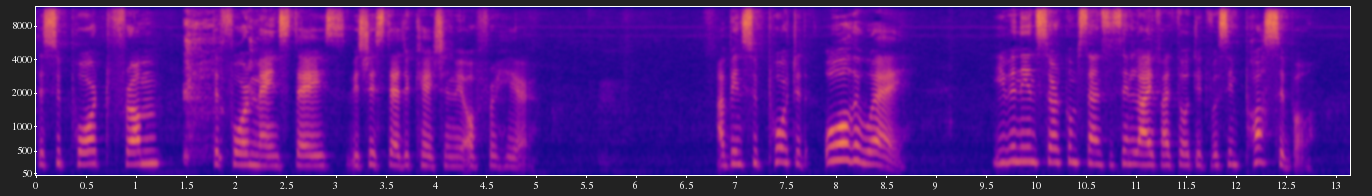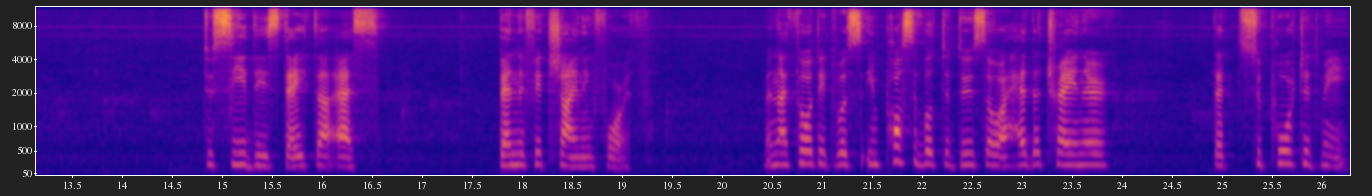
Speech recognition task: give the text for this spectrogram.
the support from the four mainstays, which is the education we offer here. I've been supported all the way. Even in circumstances in life I thought it was impossible to see these data as benefit shining forth. When I thought it was impossible to do so, I had a trainer that supported me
